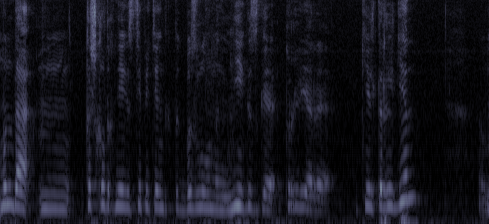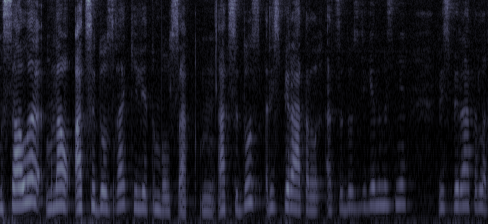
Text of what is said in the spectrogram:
мұнда қышқылдық негіз тепе теңдіктік бұзылуының негізгі түрлері келтірілген. Мысалы мынау ацидозға келетін болсақ ацидоз респираторлық ацидоз дегеніміз не? Респираторлық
